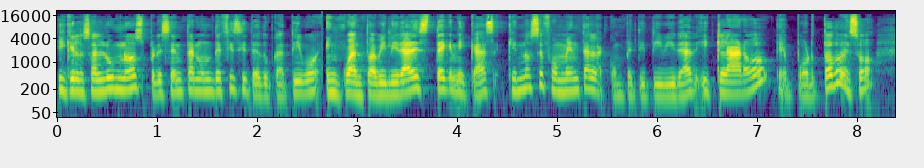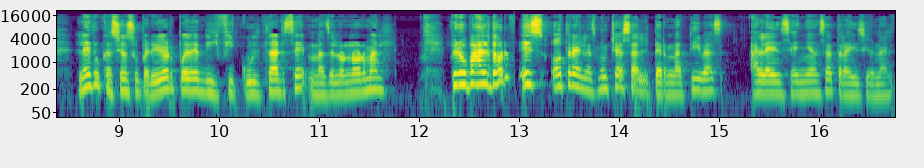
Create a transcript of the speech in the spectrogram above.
y que los alumnos presentan un déficit educativo en cuanto a habilidades técnicas, que no se fomenta la competitividad y claro que por todo eso la educación superior puede dificultarse más de lo normal. Pero Waldorf es otra de las muchas alternativas a la enseñanza tradicional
